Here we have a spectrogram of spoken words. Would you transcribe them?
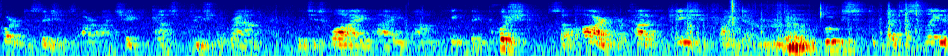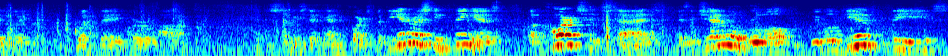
court decisions are on shaky constitutional ground, which is why I um, think they pushed so hard for codification, trying to boost legislatively what they were, uh, to some extent, courts. But the interesting thing is, the courts had said, as a general rule, we will give these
